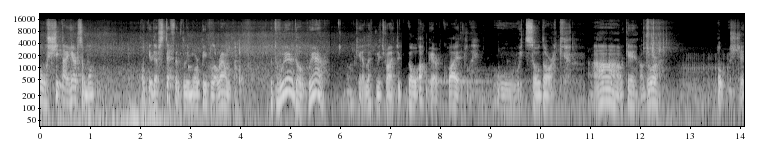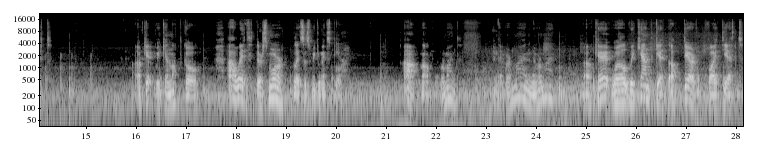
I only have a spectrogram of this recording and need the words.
Oh shit, I hear someone. Okay, there's definitely more people around. But where though? Where? Okay, let me try to go up here quietly. Oh, it's so dark. Ah, okay, a door. Oh, shit. Okay, we cannot go. Ah, wait, there's more places we can explore. Ah, no, never mind. Never mind, never mind. Okay, well, we can't get up there quite yet.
